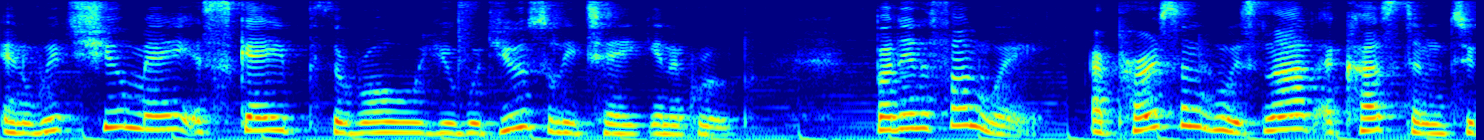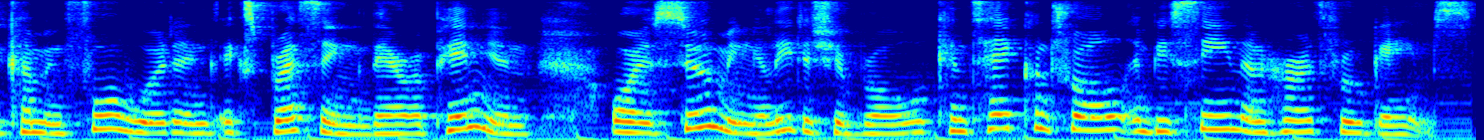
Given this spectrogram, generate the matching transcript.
in which you may escape the role you would usually take in a group, but in a fun way. A person who is not accustomed to coming forward and expressing their opinion or assuming a leadership role can take control and be seen and heard through games.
